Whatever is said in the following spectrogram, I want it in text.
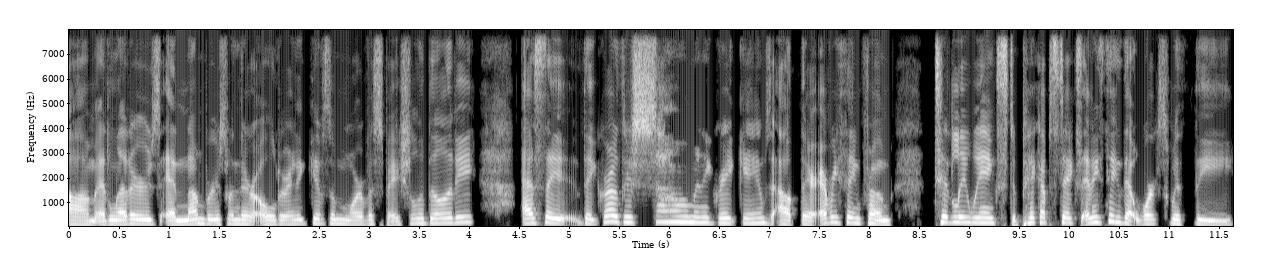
um, and letters and numbers when they're older, and it gives them more of a spatial ability. As they, they grow, there's so many great games out there. Everything from tiddlywinks to pick up sticks, anything that works with the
